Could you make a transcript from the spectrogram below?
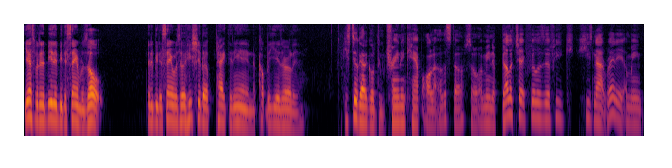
Yes, but it'd be, it'd be the same result. It'd be the same result. He should have packed it in a couple of years earlier. He still got to go through training camp, all that other stuff. So I mean, if Belichick feels as if he he's not ready, I mean,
